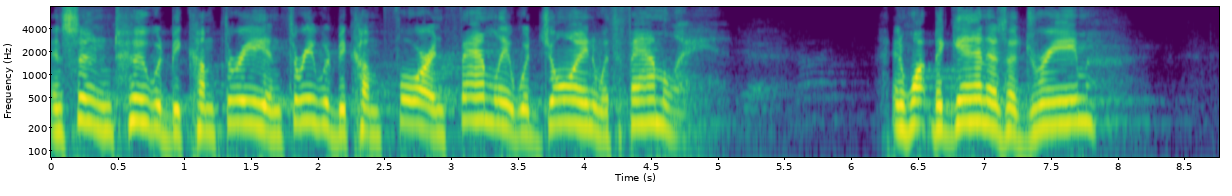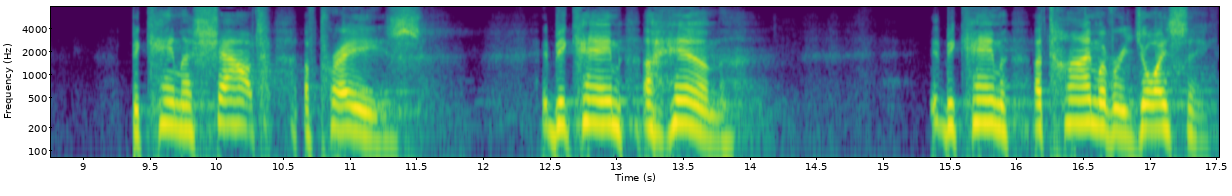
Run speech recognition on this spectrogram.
And soon two would become three, and three would become four, and family would join with family. And what began as a dream became a shout of praise. It became a hymn. It became a time of rejoicing.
